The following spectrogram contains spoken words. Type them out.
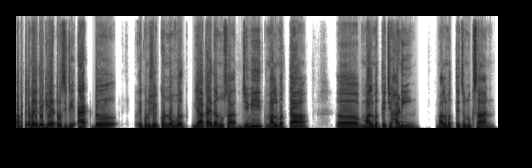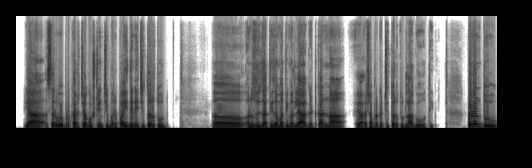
आपल्याला माहिती आहे की अॅट्रॉसिटी ऍक्ट एकोणीसशे एकोणनव्वद या कायद्यानुसार जीवित मालमत्ता मालमत्तेची हानी मालमत्तेचं नुकसान या सर्व प्रकारच्या गोष्टींची भरपाई देण्याची तरतूद अनुसूचित जाती जमातीमधल्या घटकांना अशा प्रकारची तरतूद लागू होती. परंतु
